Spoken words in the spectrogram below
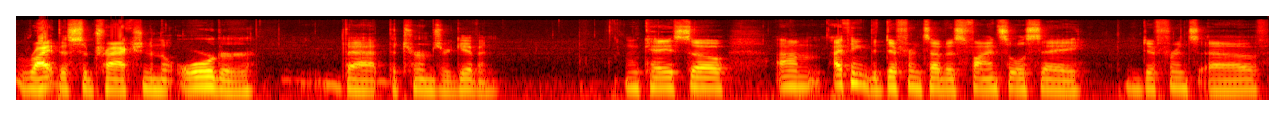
write the subtraction in the order that the terms are given. Okay, so um, I think the difference of is fine. So we'll say difference of,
